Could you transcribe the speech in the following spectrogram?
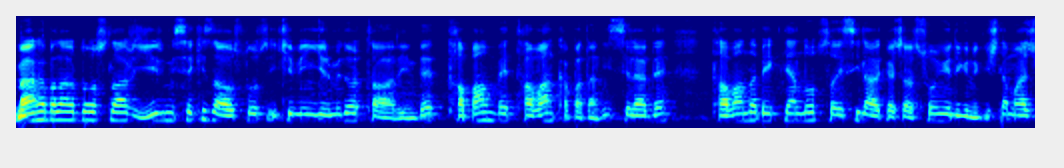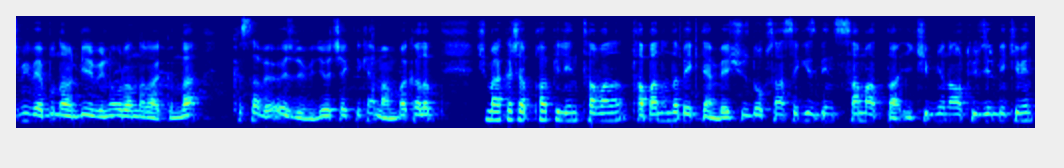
Merhabalar dostlar. 28 Ağustos 2024 tarihinde taban ve tavan kapatan hisselerde tavanda bekleyen lot sayısıyla arkadaşlar son 7 günlük işlem hacmi ve bunların birbirine oranları hakkında kısa ve öz bir video çektik. Hemen bakalım. Şimdi arkadaşlar Papil'in tabanında bekleyen 598 bin, Samat'ta 2 milyon 622 bin,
